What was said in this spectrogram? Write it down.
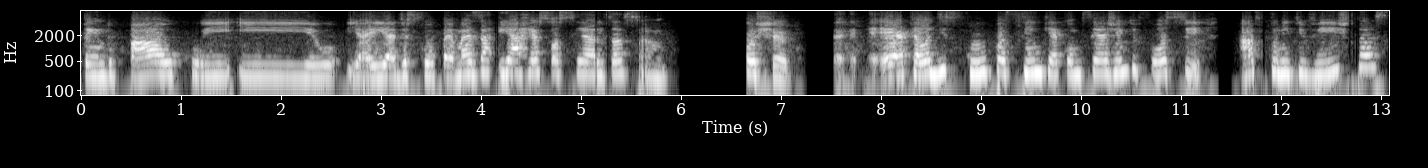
tendo palco, e, e, eu, e aí a desculpa é, mas a, e a ressocialização? Poxa, é, é aquela desculpa, assim, que é como se a gente fosse as punitivistas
